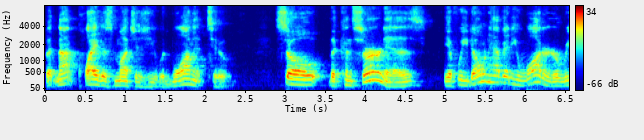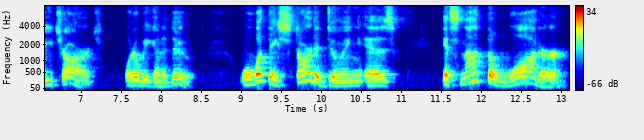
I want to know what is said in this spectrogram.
but not quite as much as you would want it to. So the concern is if we don't have any water to recharge, what are we going to do? Well, what they started doing is it's not the water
